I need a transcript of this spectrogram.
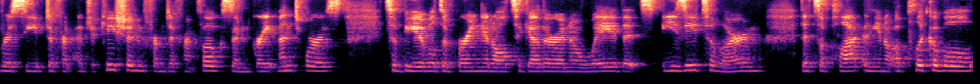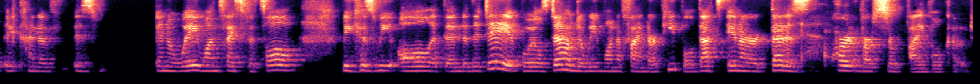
receive different education from different folks and great mentors to be able to bring it all together in a way that's easy to learn, that's apply, you know, applicable. It kind of is in a way one size fits all because we all at the end of the day it boils down to we want to find our people. That's in our that is part of our survival code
